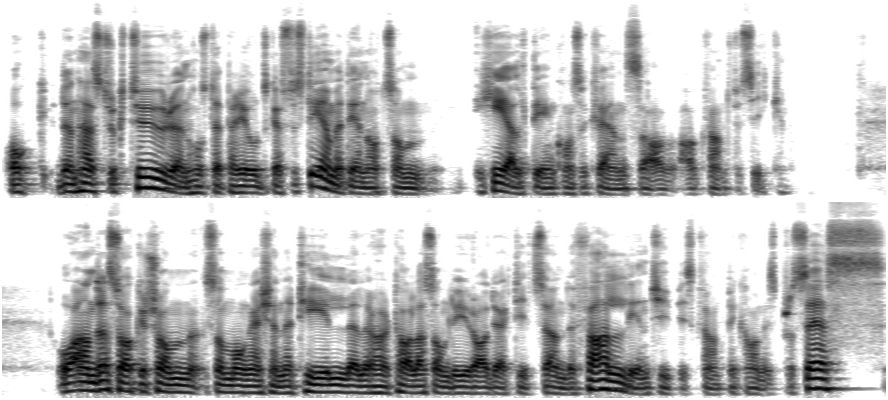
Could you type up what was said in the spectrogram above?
Och den här strukturen hos det periodiska systemet är något som helt är en konsekvens av, av kvantfysiken. Och andra saker som, som många känner till eller har hört talas om det är radioaktivt sönderfall, i en typisk kvantmekanisk process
